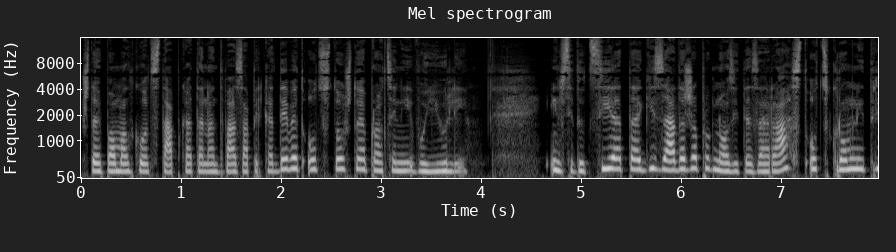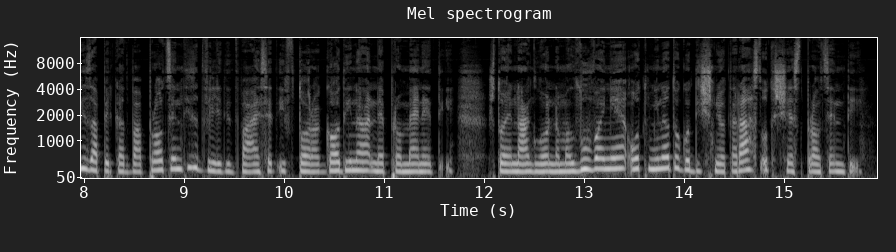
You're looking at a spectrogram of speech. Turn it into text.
што е помалку од стапката на 2,9% што ја процени во јули. Институцијата ги задржа прогнозите за раст од скромни 3,2% за 2022 година непроменети, што е нагло намалување од минато годишниот раст од 6%.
